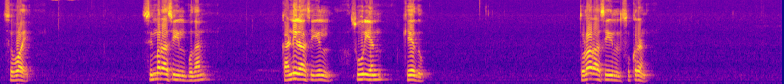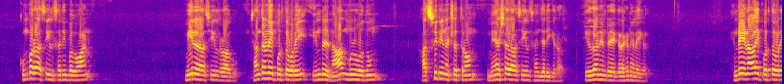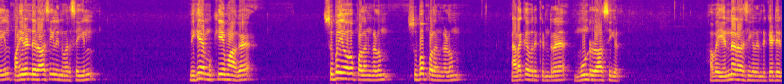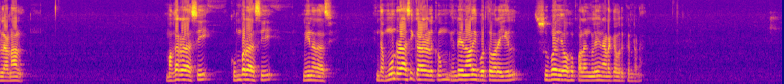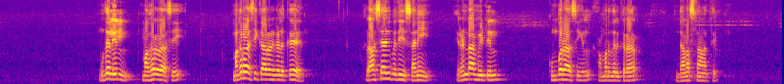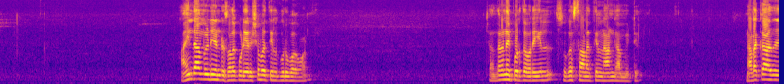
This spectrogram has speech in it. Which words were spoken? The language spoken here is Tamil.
செவ்வாய். சிம்மராசியில் புதன் கன்னி ராசியில் சூரியன் கேது. துளாராசியில் சுக்கரன். கும்பராசியில் சனி பகவான் மீனராசியில் ராகு. சந்திரனை பொறுத்தவரை இன்று நாள் முழுவதும் அஸ்வினி நட்சத்திரம் மேஷ ராசியில் சஞ்சரிக்கிறார். இதுதான் இன்றைய கிரக நிலைகள் இன்றைய நாளை பொறுத்தவரையில் பனிரெண்டு ராசிகளின் வரிசையில் மிக முக்கியமாக சுபயோக பலன்களும் சுப பலன்களும் நடக்கவிருக்கின்ற மூன்று ராசிகள். அவை என்ன ராசிகள் என்று கேட்டீர்களானால் மகர ராசி கும்பராசி மீனராசி இந்த மூன்று ராசிக்காரர்களுக்கும் இன்றைய நாளை பொறுத்தவரையில் சுப யோக பலன்களே நடக்கவிருக்கின்றன. முதலில் மகர ராசி. மகர ராசிக்காரர்களுக்கு ராசியாதிபதி சனி இரண்டாம் வீட்டில் கும்பராசியில் அமர்ந்திருக்கிறார் தனஸ்தானத்தில். ஐந்தாம் வீடு என்று சொல்லக்கூடிய ரிஷபத்தில் குரு பகவான். சந்திரனை பொறுத்தவரையில் சுகஸ்தானத்தில் நான்காம் வீட்டில். நடக்காது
